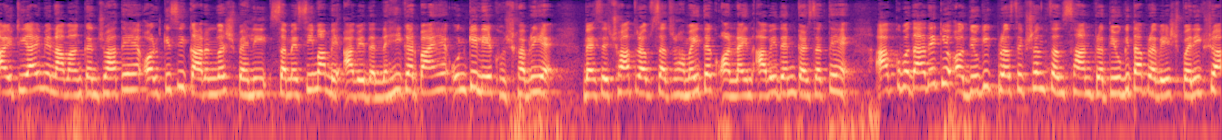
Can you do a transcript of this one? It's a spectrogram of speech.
आईटीआई में नामांकन चाहते हैं और किसी कारणवश पहली समय सीमा में आवेदन नहीं कर पाए हैं, उनके लिए खुशखबरी है। वैसे छात्र अब सत्रह मई तक ऑनलाइन आवेदन कर सकते हैं। आपको बता दें कि औद्योगिक प्रशिक्षण संस्थान प्रतियोगिता प्रवेश परीक्षा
